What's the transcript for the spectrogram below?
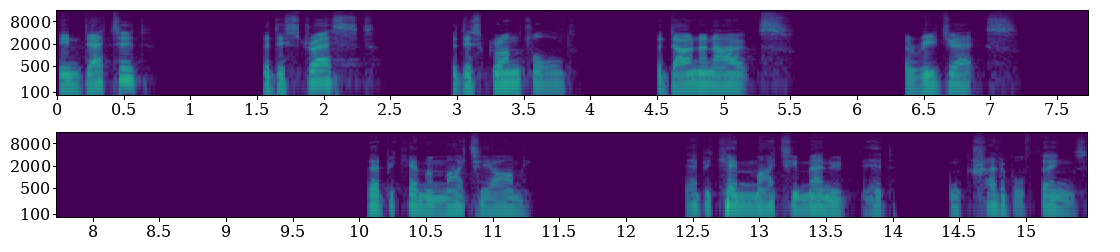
The indebted, the distressed, the disgruntled, the down and outs, the rejects. They became a mighty army. They became mighty men who did incredible things.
